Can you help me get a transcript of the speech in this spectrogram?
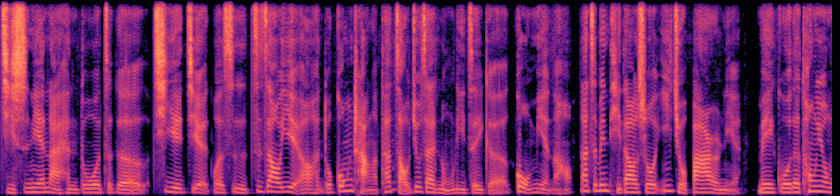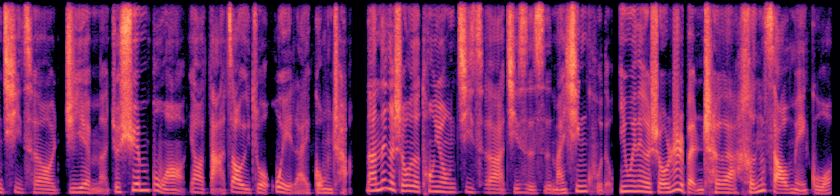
几十年来很多这个企业界或者是制造业啊很多工厂啊，它早就在努力这个构面了哈。那这边提到说，一九八二年。美国的通用汽车哦，GM 呢就宣布哦，要打造一座未来工厂。那那个时候的通用汽车啊，其实是蛮辛苦的，因为那个时候日本车啊横扫美国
